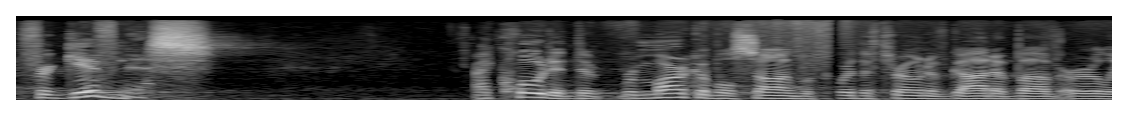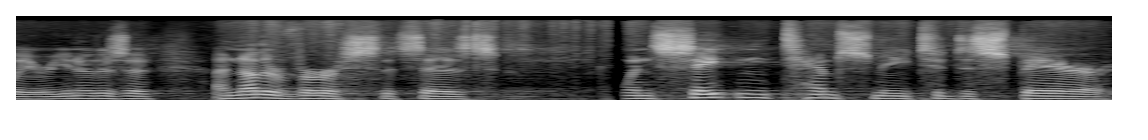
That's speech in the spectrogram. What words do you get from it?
forgiveness. I quoted the remarkable song Before the Throne of God Above earlier. You know, there's a, another verse that says, When Satan tempts me to despair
